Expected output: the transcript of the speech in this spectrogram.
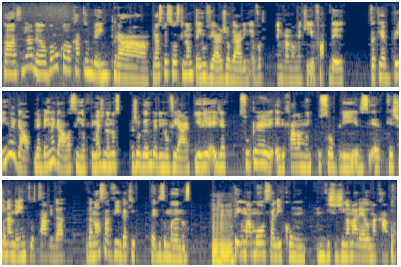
falaram assim: ah, não, vamos colocar também pra, as pessoas que não têm o VR jogarem. Eu vou lembrar o nome aqui, eu falo dele. Isso aqui é bem legal. Ele é bem legal, assim. Eu fico imaginando jogando ele no VR. E ele, ele é super. Ele fala muito sobre eles, é, questionamentos, sabe? Da, da nossa vida aqui seres humanos. Uhum. Tem uma moça ali com um vestidinho amarelo na capa.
